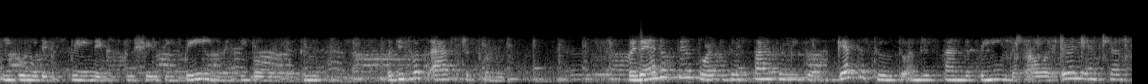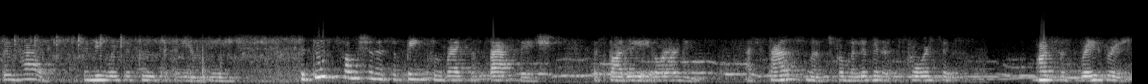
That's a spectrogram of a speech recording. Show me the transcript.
People would explain the excruciating pain when people were tattooed, but it was abstract for me. By the end of fieldwork, it was time for me to get tattooed to understand the pain that our early ancestors had when they were tattooed at a young age. Tattoos function as a painful rites of passage, as bodily ornaments, as talismans from malevolent forces, marks of bravery,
